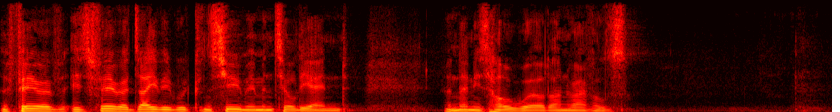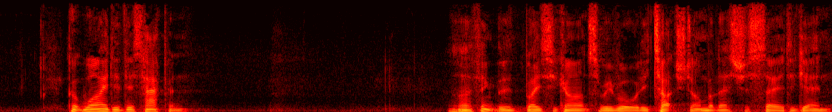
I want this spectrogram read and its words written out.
The fear of, his fear of David would consume him until the end, and then his whole world unravels. But why did this happen? I think the basic answer we've already touched on, but let's just say it again.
